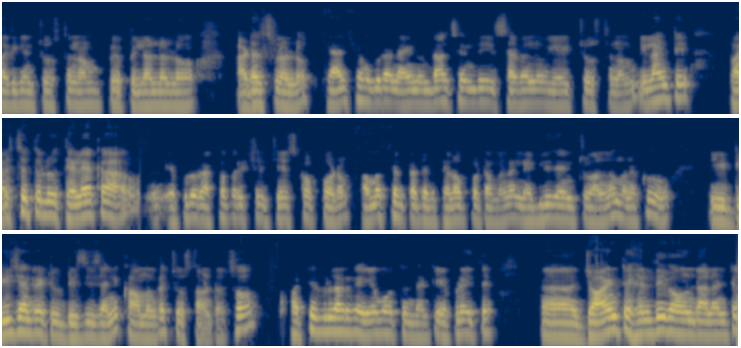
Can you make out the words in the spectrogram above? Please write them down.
పదిహేను చూస్తున్నాం పిల్లలలో అడల్ట్స్లలో. కాల్షియం కూడా నైన్ ఉండాల్సింది సెవెన్ ఎయిట్ చూస్తున్నాం. ఇలాంటి పరిస్థితులు తెలియక ఎప్పుడు రక్త పరీక్షలు చేసుకోకపోవడం సమస్యలు పెద్దగా తెలియకపోవడం వల్ల నెగ్లిజెంట్ వలన మనకు ఈ డీజనరేటివ్ డిజీజ్ అని కామన్గా చూస్తూ ఉంటాం సో పర్టికులర్గా ఏమవుతుందంటే ఎప్పుడైతే జాయింట్ హెల్దీగా ఉండాలంటే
